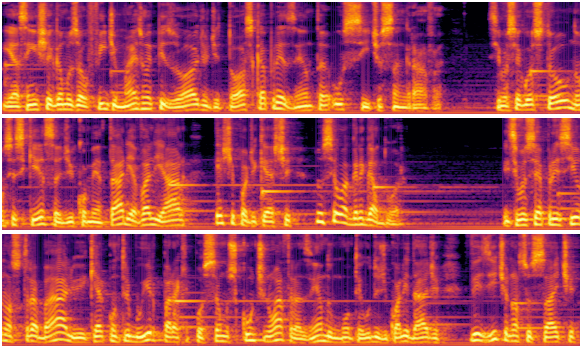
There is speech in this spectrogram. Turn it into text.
E assim chegamos ao fim de mais um episódio de Tosca apresenta O Sítio Sangrava. Se você gostou, não se esqueça de comentar e avaliar este podcast no seu agregador. E se você aprecia o nosso trabalho e quer contribuir para que possamos continuar trazendo um conteúdo de qualidade, visite o nosso site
